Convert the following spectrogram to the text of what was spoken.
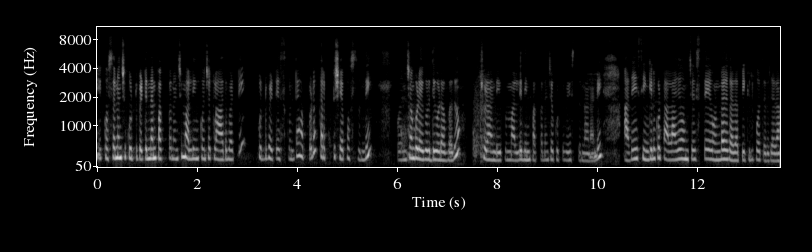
ఈ కొస నుంచి కుట్టు పెట్టిన దాని పక్క నుంచి మళ్ళీ ఇంకొంచెం క్లాత్ బట్టి కుట్టు పెట్టేసుకుంటే అప్పుడు కరెక్ట్ షేప్ వస్తుంది. కొంచెం కూడా ఎగురుది కూడా అవ్వదు. చూడండి ఇప్పుడు మళ్ళీ దీని పక్క నుంచే కుట్టు వేస్తున్నానండి. అదే సింగిల్ కుట్టు అలాగే ఉంచేస్తే ఉండదు కదా పిగిలిపోతుంది కదా.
